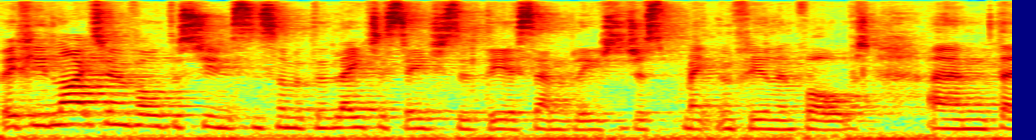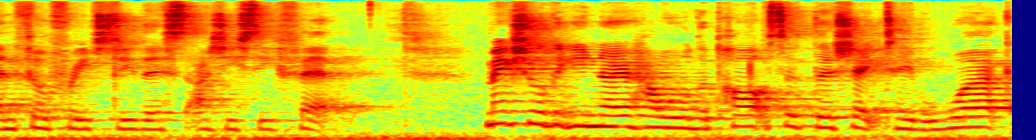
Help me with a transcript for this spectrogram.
But if you'd like to involve the students in some of the later stages of the assembly to just make them feel involved, um, then feel free to do this as you see fit. Make sure that you know how all the parts of the shape table work,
